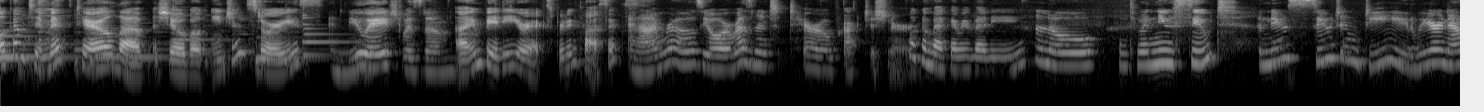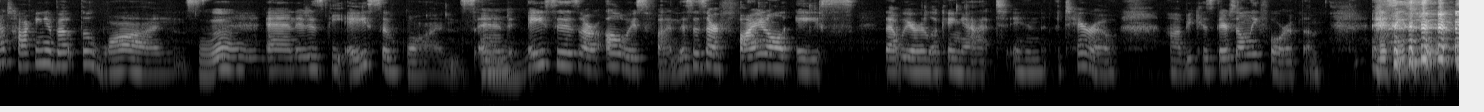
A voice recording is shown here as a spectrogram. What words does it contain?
Welcome to Myth Tarot Love, a show about ancient stories. And new age wisdom. I'm Biddy, your expert in classics. And I'm Rose, your resident tarot practitioner. Welcome back, everybody, Hello. into a new suit. A new suit indeed. We are now talking about the wands. Ooh. and it is the Ace of Wands. And Mhm. aces are always fun. This is our final ace that we are looking at in the tarot uh, because there's only four of them. This is true.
